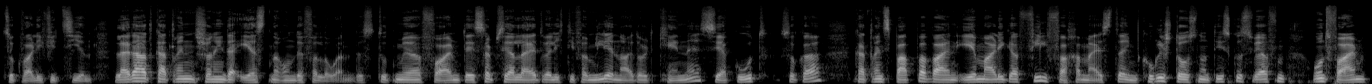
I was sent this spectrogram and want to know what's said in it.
zu qualifizieren. Leider hat Katrin schon in der ersten Runde verloren. Das tut mir vor allem deshalb sehr leid, weil ich die Familie Neudold kenne, sehr gut sogar. Katrins Papa war ein ehemaliger vielfacher Meister im Kugelstoßen und Diskuswerfen und vor allem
